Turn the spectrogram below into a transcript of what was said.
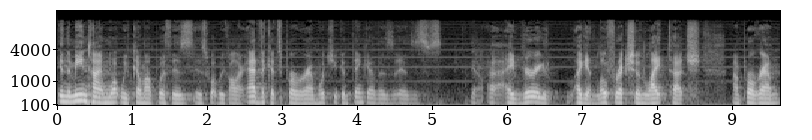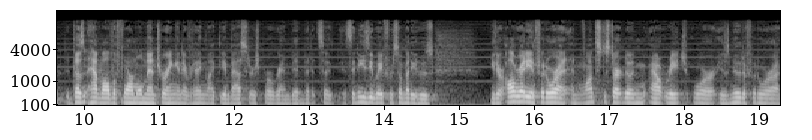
in the meantime, what we've come up with is, is what we call our advocates program, which you can think of as, as you know, a, a very, again, low friction, light touch um, program. It doesn't have all the formal mentoring and everything like the ambassadors program did, but it's a, it's an easy way for somebody who's either already in Fedora and wants to start doing outreach or is new to Fedora,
